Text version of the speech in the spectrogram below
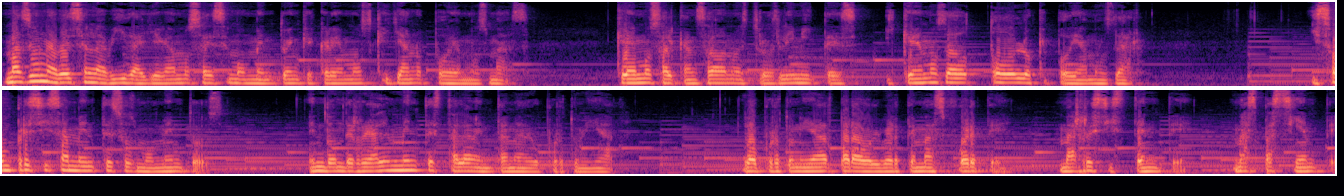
Más de una vez en la vida llegamos a ese momento en que creemos que ya no podemos más, que hemos alcanzado nuestros límites y que hemos dado todo lo que podíamos dar. Y son precisamente esos momentos en donde realmente está la ventana de oportunidad. La oportunidad para volverte más fuerte, más resistente, más paciente,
